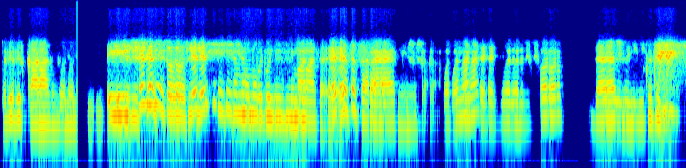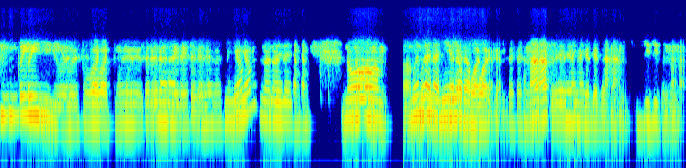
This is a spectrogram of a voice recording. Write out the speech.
предсказывали. И решили, что следующее, чем мы будем заниматься, это вторая книжка. Вот она, кстати говоря, до сих пор даже никуда не появилась. Вот мы все время смеемся над этим, но мы над ней работаем. То есть она все время где-то там действительно.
